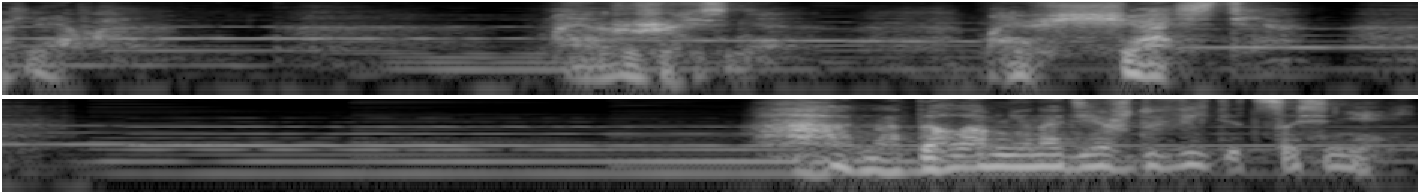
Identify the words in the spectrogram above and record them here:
Королева, моя жизнь, мое счастье. Она дала мне надежду видеться с ней.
